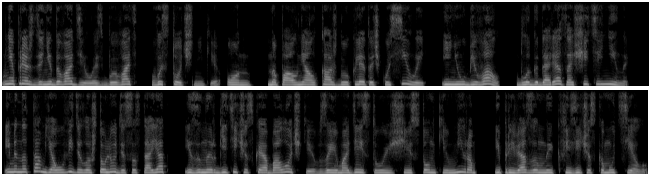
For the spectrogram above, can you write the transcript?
Мне прежде не доводилось бывать в источнике. Он наполнял каждую клеточку силой и не убивал благодаря защите Нины. Именно там я увидела, что люди состоят из энергетической оболочки, взаимодействующей с тонким миром и привязанной к физическому телу.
